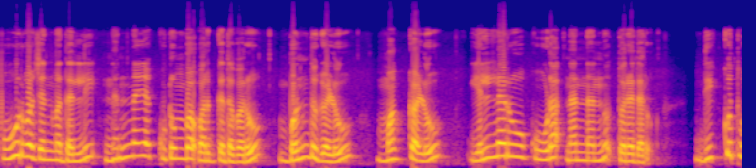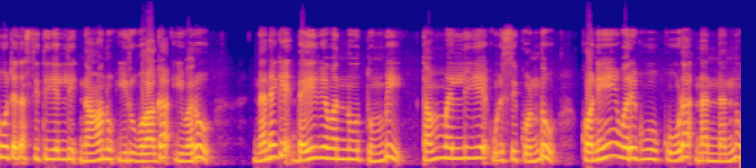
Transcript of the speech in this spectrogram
ಪೂರ್ವಜನ್ಮದಲ್ಲಿ ನನ್ನಯ ಕುಟುಂಬ ವರ್ಗದವರು, ಬಂಧುಗಳು, ಮಕ್ಕಳು ಎಲ್ಲರೂ ಕೂಡ ನನ್ನನ್ನು ತೊರೆದರು. ದಿಕ್ಕು ತೋಚದ ಸ್ಥಿತಿಯಲ್ಲಿ ನಾನು ಇರುವಾಗ ಇವರು ನನಗೆ ಧೈರ್ಯವನ್ನು ತುಂಬಿ ತಮ್ಮಲ್ಲಿಯೇ ಉಳಿಸಿಕೊಂಡು ಕೊನೆಯವರೆಗೂ ಕೂಡ ನನ್ನನ್ನು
